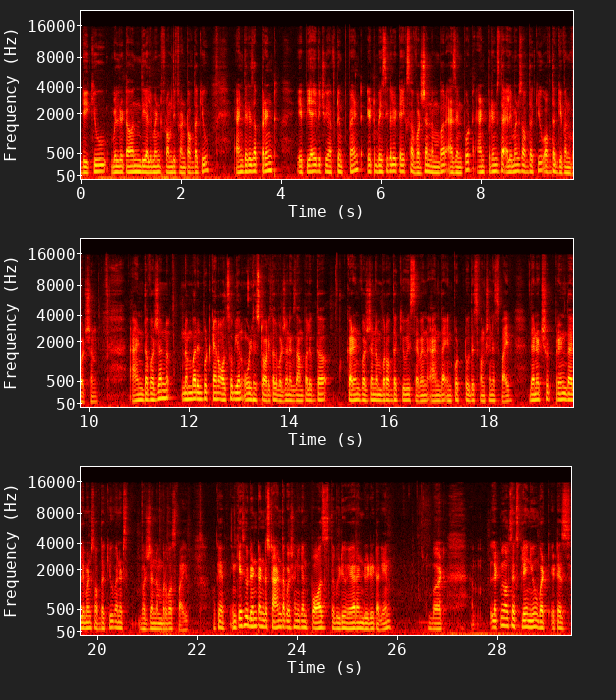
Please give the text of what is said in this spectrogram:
dq will return the element from the front of the queue and there is a print API which you have to implement. It basically takes a version number as input and prints the elements of the queue of the given version. And the version number input can also be an old historical version. Example, if the current version number of the queue is 7 and the input to this function is 5, then it should print the elements of the queue when its version number was 5. Okay, in case you didn't understand the question, you can pause the video here and read it again. But let me also explain you what it is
